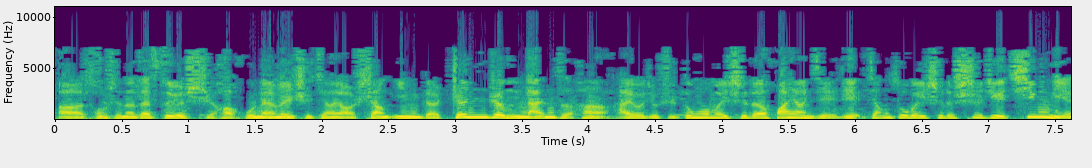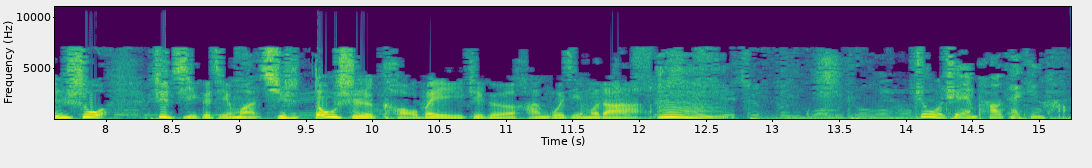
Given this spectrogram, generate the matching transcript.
啊、呃，同时呢，在四月十号，湖南卫视将要上映的《真正男子汉》，还有就是东方卫视的《花样姐姐》，江苏卫视的《世界青年说》这几个节目啊，其实都是拷贝这个韩国节目的。嗯。中午吃点泡菜挺好。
